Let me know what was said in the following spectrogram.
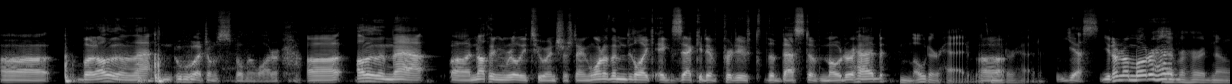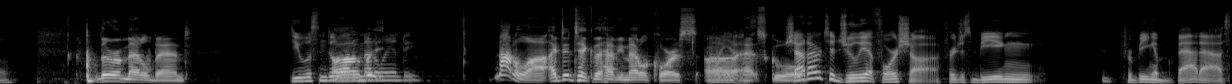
Uh, but other than that, ooh, I just spilled my water. Uh, other than that, uh, nothing really too interesting. One of them did like executive produced the best of Motorhead. Motorhead. What's Uh, Motorhead? Yes, you don't know Motorhead? Never heard. No. They're a metal band. Do you listen to a lot Uh, of but- metal, Andy? Not a lot. I did take the heavy metal course uh, Oh, yes. at school. Shout out to Juliet Forshaw for just being for being a badass.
